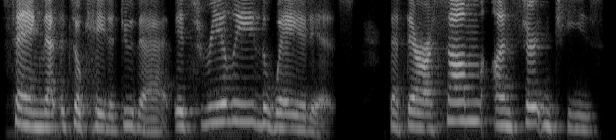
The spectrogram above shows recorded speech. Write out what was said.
saying that it's okay to do that. It's really the way it is, that there are some uncertainties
